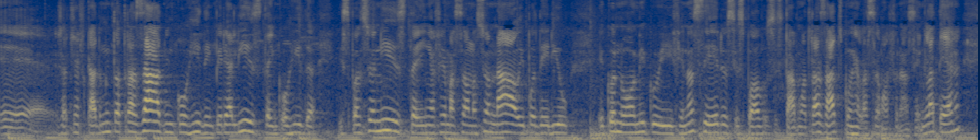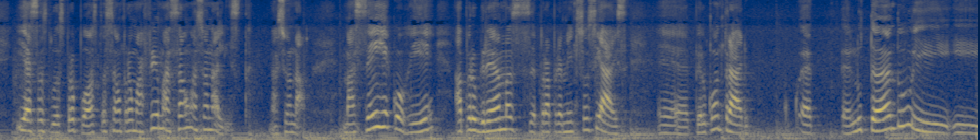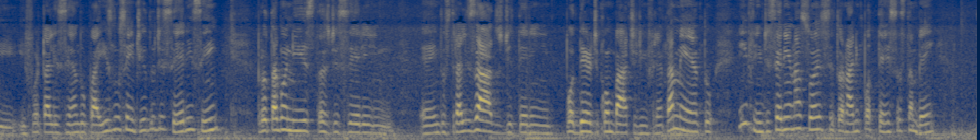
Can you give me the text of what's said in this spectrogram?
é, já tinha ficado muito atrasado em corrida imperialista, em corrida expansionista, em afirmação nacional e poderio econômico e financeiro. Esses povos estavam atrasados com relação à França e à Inglaterra, e essas duas propostas são para uma afirmação nacionalista, nacional, mas sem recorrer a programas propriamente sociais. É, pelo contrário, é, é, lutando e, e, e fortalecendo o país no sentido de serem, sim, protagonistas, de serem é, industrializados, de terem poder de combate, de enfrentamento, enfim, de serem nações, se tornarem potências também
